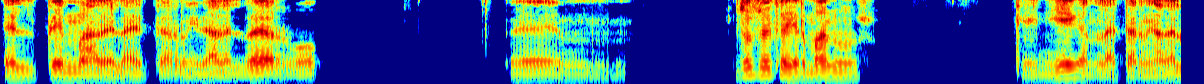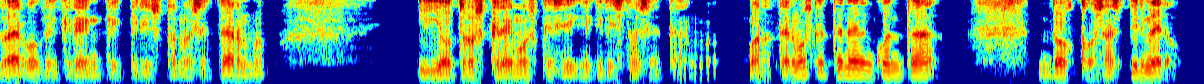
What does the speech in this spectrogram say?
el tema de la eternidad del verbo. Eh, yo sé que hay hermanos que niegan la eternidad del verbo, que creen que Cristo no es eterno, y otros creemos que sí, que Cristo es eterno. Bueno, tenemos que tener en cuenta dos cosas. Primero,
